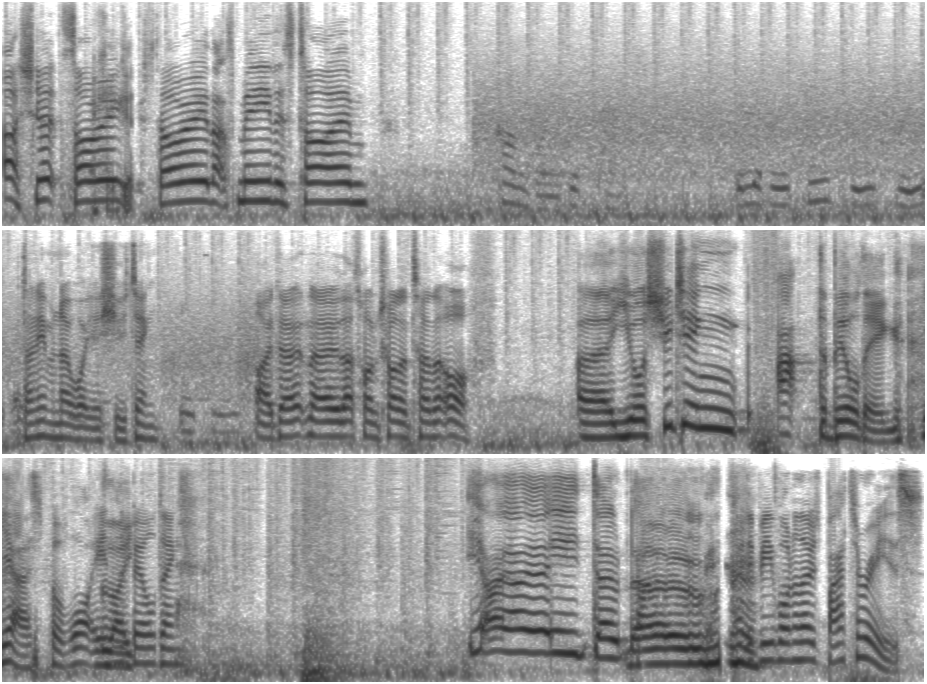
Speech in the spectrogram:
Oh shit! Sorry, good. sorry, that's me this time. Convoy dispatch. Delivery 233 I don't even know what you're shooting. I don't know. That's why I'm trying to turn it off. uh, you're shooting at the building. Yes, but what in Like- the building? Yeah, I don't know. Could it be one of those batteries?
